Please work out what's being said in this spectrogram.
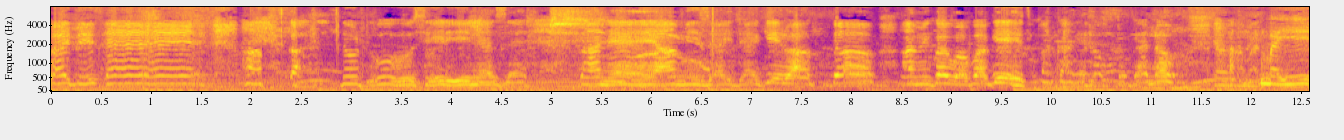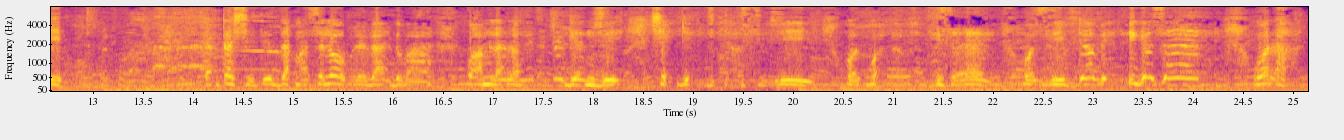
বাইদিছে। দুটো সিঁড়ি নেছে, কানে আমি যাই দেখি রক্ত। আমি কই বাবা গে তোমার কানে রক্ত কেন? আমার মাই একটা শীতের জামা ছিল ওপরে গায়ে দেওয়া কমলা রঙের একটা গেঞ্জি, সেই গেঞ্জি আসছি ওর গলা দিছে জিভটা বেরিয়ে গেছে। ওর হাত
